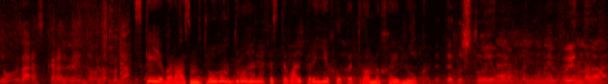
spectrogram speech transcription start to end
Ну, зараз карантин, то шкода. З Києва разом з другом вдруге на фестиваль приїхав Петро Михайлюк. Дегустуємо м, вина,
